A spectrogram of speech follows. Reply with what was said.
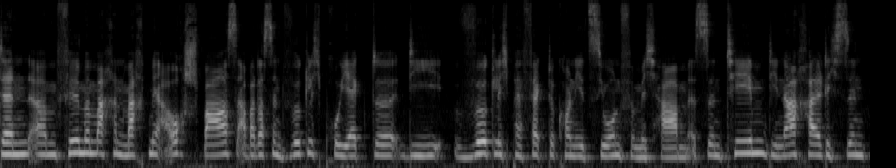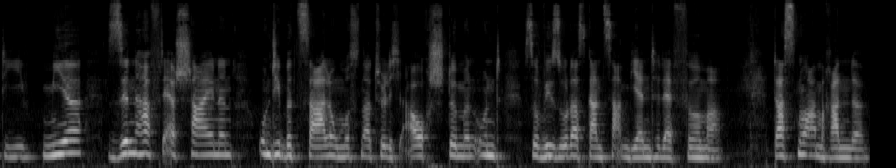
denn ähm, Filme machen macht mir auch Spaß, aber das sind wirklich Projekte, die wirklich perfekte Konditionen für mich haben. Es sind Themen, die nachhaltig sind, die mir sinnhaft erscheinen und die Bezahlung muss natürlich auch stimmen und sowieso das ganze Ambiente der Firma. Das nur am Rande.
